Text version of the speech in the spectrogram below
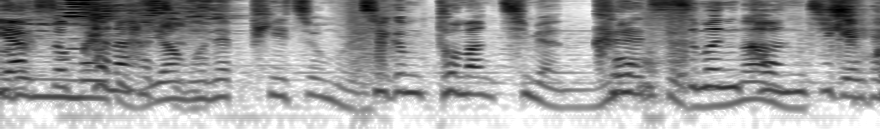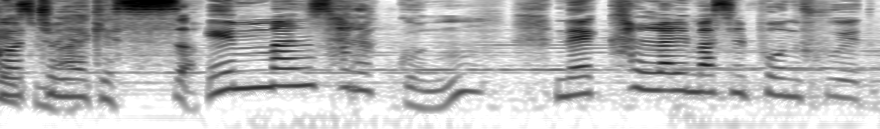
약속 하나 하자. 영혼의 피조물. 지금 도망치면 목숨은 난 건지게. 해주마. 입만 살았군. 내 칼날 맛을 본 후에도.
